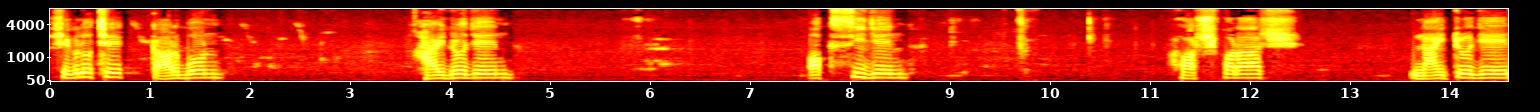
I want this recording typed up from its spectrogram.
সেগুলো হচ্ছে carbon, hydrogen oxygen phosphorus nitrogen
